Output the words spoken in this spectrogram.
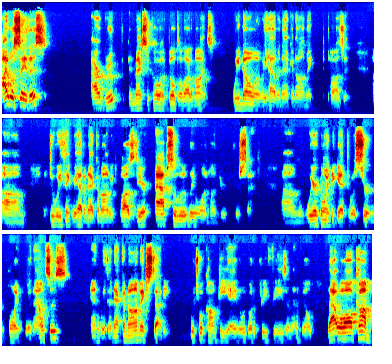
I will say this: our group in Mexico have built a lot of mines. We know when we have an economic deposit. Um, do we think we have an economic deposit here? Absolutely, one hundred percent. Um, we're going to get to a certain point with ounces and with an economic study, which will come PEA, that will go to pre-feas and then a build. That will all come.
